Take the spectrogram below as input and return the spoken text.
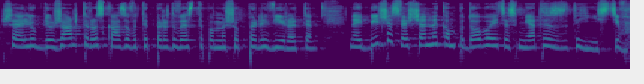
Ще люблю жарти розказувати перед виступами, щоб перевірити. Найбільше священникам подобається сміятися з атеїстів.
